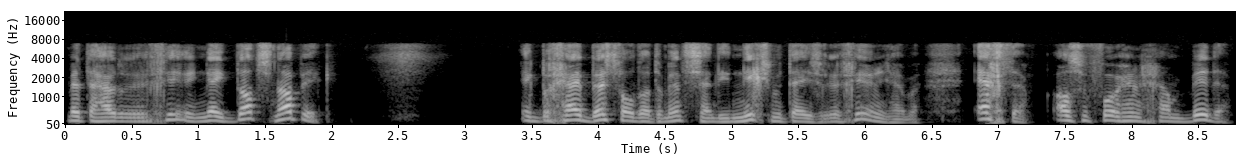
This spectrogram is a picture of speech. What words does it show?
met de huidige regering. Nee, dat snap ik. Ik begrijp best wel dat er mensen zijn die niks met deze regering hebben. Echter, als we voor hen gaan bidden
